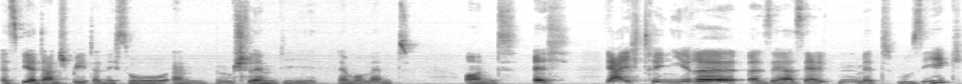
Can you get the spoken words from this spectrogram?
es wird dann später nicht so ähm, schlimm wie der Moment. Und ich, ja, ich trainiere äh, sehr selten mit Musik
